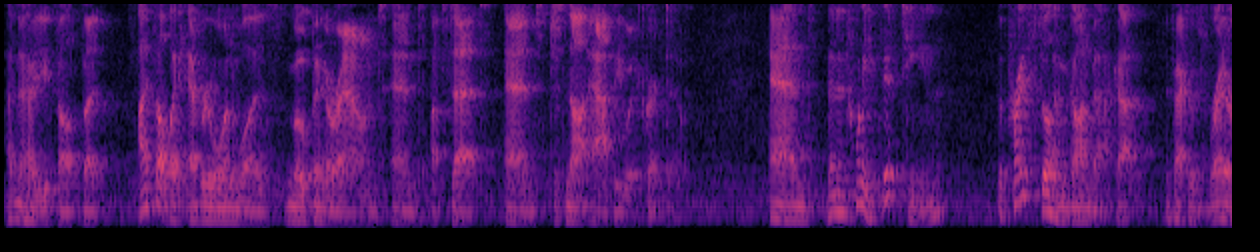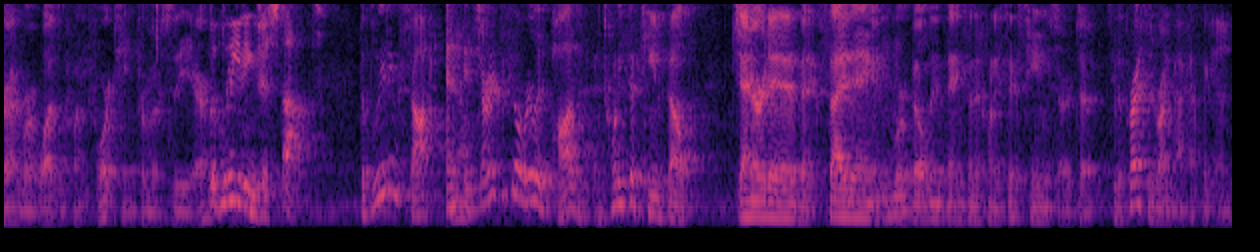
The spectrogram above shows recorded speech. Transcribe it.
I don't know how you felt, but I felt like everyone was moping around and upset and just not happy with crypto. And then in 2015, the price still hadn't gone back up. In fact, it was right around where it was in 2014 for most of the year. The bleeding just stopped. The bleeding stopped, and it started to feel really positive. And 2015 felt generative and exciting, and people were mm-hmm. building things. Then in 2016, we started to see the prices run back up again.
